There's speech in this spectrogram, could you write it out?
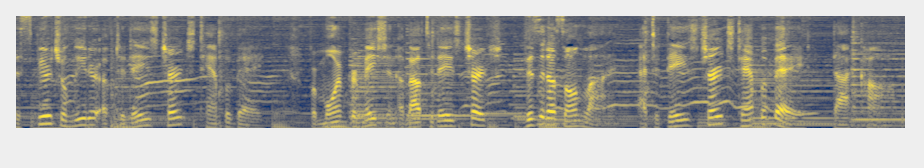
the spiritual leader of today's church, Tampa Bay. For more information about today's church, visit us online at today'schurchtampabay.com.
